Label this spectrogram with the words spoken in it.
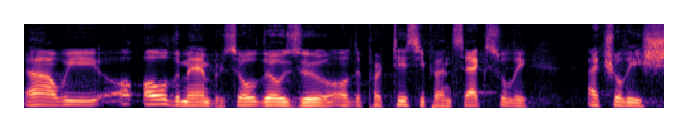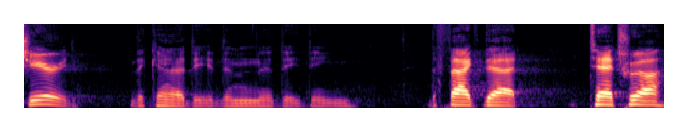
Uh, we, all the members, all those, all the participants actually actually shared the, the, the, the, the fact that Tetra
